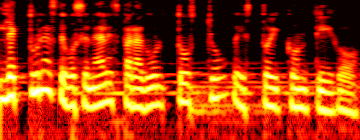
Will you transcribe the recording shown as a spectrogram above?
Lecturas devocionales para adultos, yo estoy contigo.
